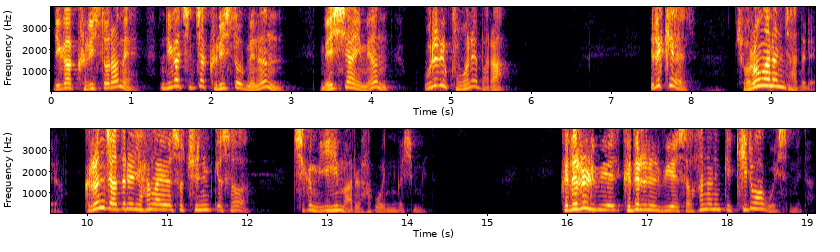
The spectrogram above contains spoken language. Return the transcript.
네가 그리스도라며, 네가 진짜 그리스도면은 메시아이면 우리를 구원해 봐라. 이렇게 조롱하는 자들이에요. 그런 자들을 향하여서 주님께서 지금 이 말을 하고 있는 것입니다. 그들을 위해, 그들을 위해서 하나님께 기도하고 있습니다.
